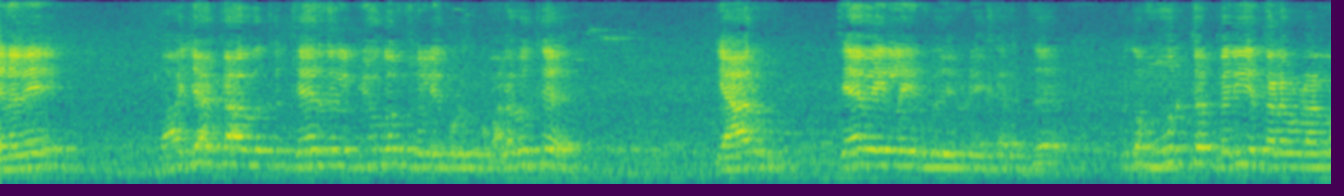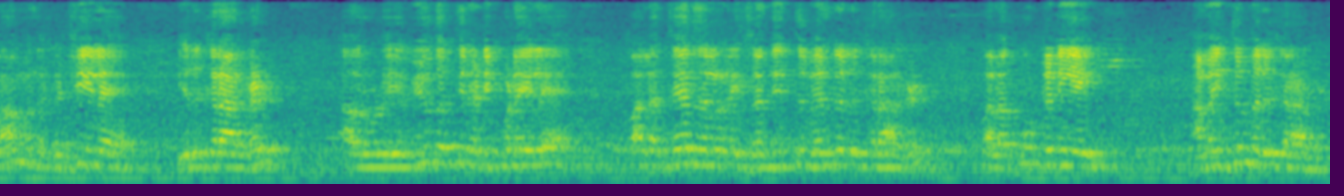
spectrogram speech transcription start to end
எனவே பாஜகவுக்கு தேர்தல் வியூகம் சொல்லிக் கொடுக்கும் அளவுக்கு யாரும் தேவையில்லை என்பது என்னுடைய கருத்து. மிக மூத்த பெரிய தலைவர்களெல்லாம் அந்த கட்சியில் இருக்கிறார்கள். அவருடைய வியூகத்தின் அடிப்படையில் பல தேர்தல்களை சந்தித்து வென்றிருக்கிறார்கள். பல கூட்டணியை அமைத்தும் இருக்கிறார்கள்.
